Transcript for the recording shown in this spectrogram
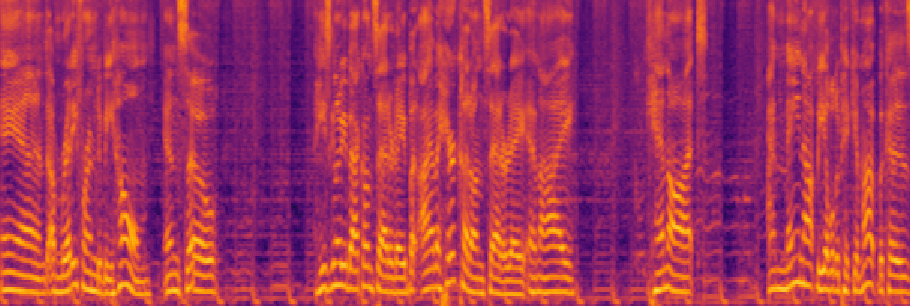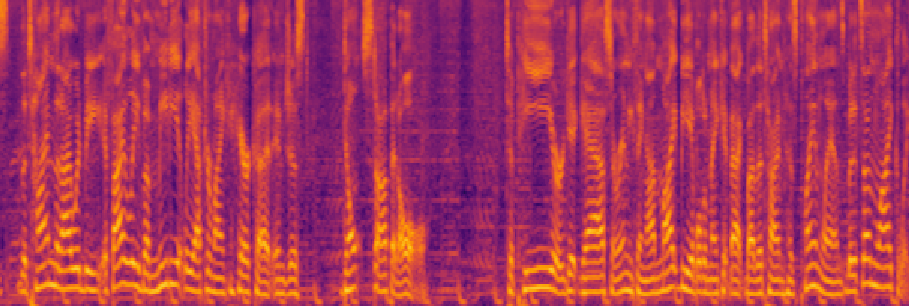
and I'm ready for him to be home. And so he's going to be back on Saturday, but I have a haircut on Saturday and I cannot I may not be able to pick him up because the time that I would be if I leave immediately after my haircut and just don't stop at all to pee or get gas or anything, I might be able to make it back by the time his plane lands, but it's unlikely.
